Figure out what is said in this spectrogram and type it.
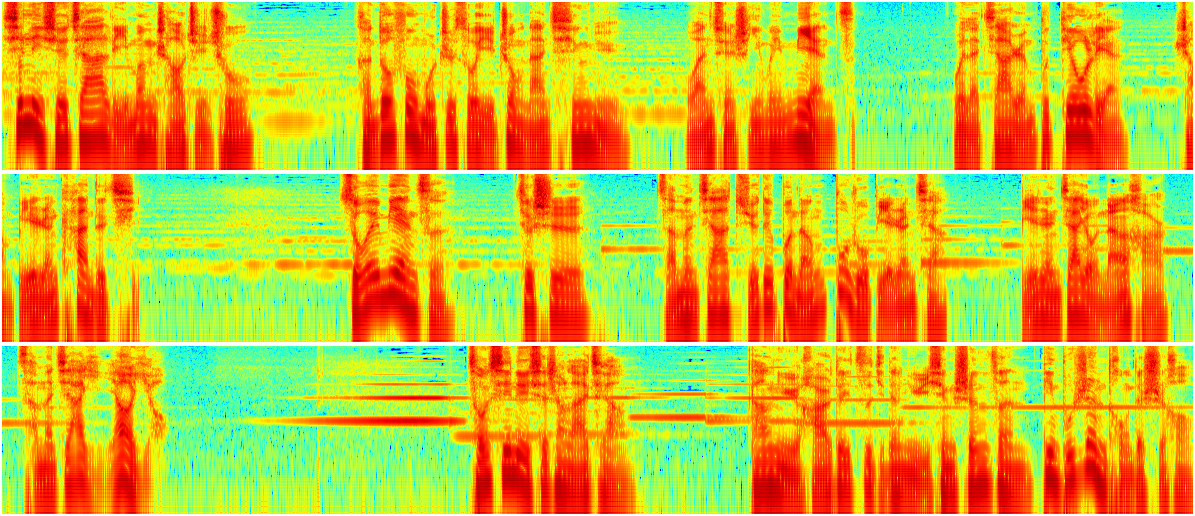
心理学家李梦潮指出，很多父母之所以重男轻女，完全是因为面子，为了家人不丢脸，让别人看得起。所谓面子，就是咱们家绝对不能不如别人家，别人家有男孩，咱们家也要有。从心理学上来讲，当女孩对自己的女性身份并不认同的时候，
